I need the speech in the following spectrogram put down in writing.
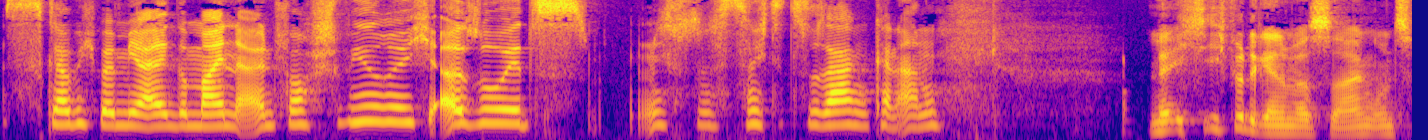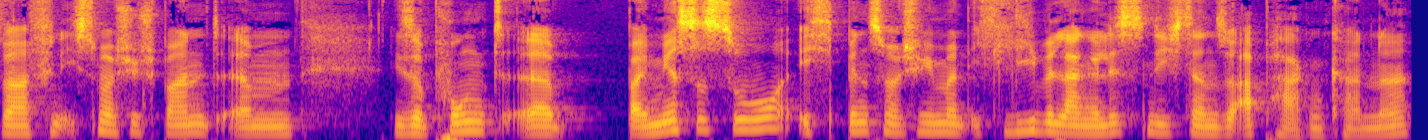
es ist, glaube ich, bei mir allgemein einfach schwierig. Also jetzt, was soll ich dazu sagen? Keine Ahnung. Ich, ich würde gerne was sagen. Und zwar finde ich zum Beispiel spannend, ähm, dieser Punkt, äh, bei mir ist es so, ich bin zum Beispiel jemand, ich liebe lange Listen, die ich dann so abhaken kann. Ne?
